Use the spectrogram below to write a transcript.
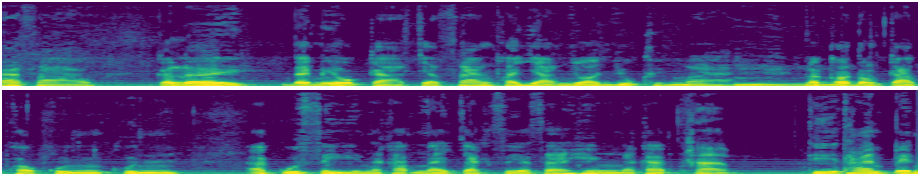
น้าสาว ก็เลยได้มีโอกาสจะสร้างพยานย้อนยุคขึ้นมา อืม แล้วก็ต้องกราบขอบคุณคุณ อากูสีนะครับนายจักรเสียแซเฮงนะครับ ครับ ที่ท่านเป็น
